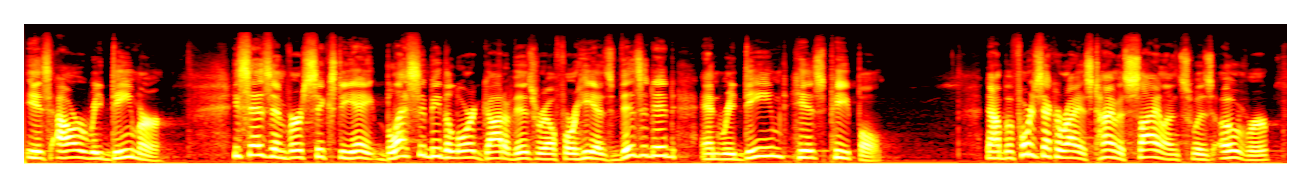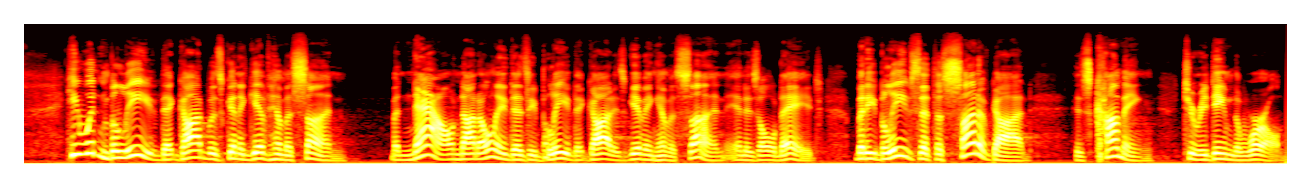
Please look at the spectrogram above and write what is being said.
is our Redeemer. He says in verse 68 Blessed be the Lord God of Israel, for he has visited and redeemed his people. Now, before Zechariah's time of silence was over, he wouldn't believe that God was going to give him a son. But now, not only does he believe that God is giving him a son in his old age, but he believes that the Son of God is coming to redeem the world.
